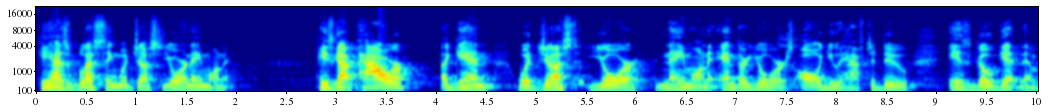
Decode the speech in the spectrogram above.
He has blessing with just your name on it. He's got power, again, with just your name on it. And they're yours. All you have to do is go get them.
